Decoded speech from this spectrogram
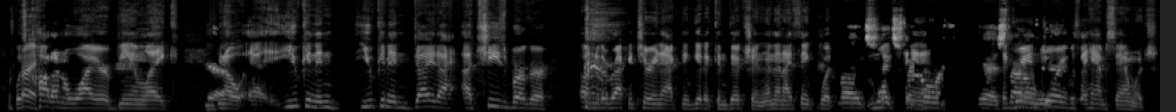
was right. caught on a wire being like, yeah. you know, uh, you can in, you can indict a, a cheeseburger under the Racketeering Act and get a conviction. And then I think what well, it's, Mike's it's saying, yeah, the grand only, jury was the ham sandwich.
